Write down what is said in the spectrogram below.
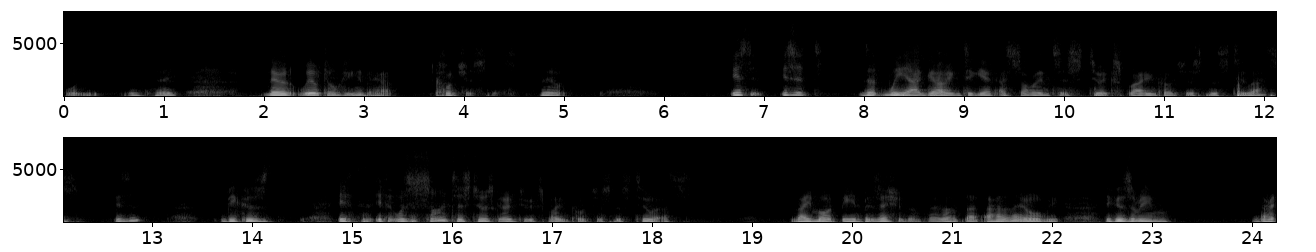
for you. Okay? Now, we are talking about consciousness. Now, is it, is it that we are going to get a scientist to explain consciousness to us? Is it? Because if if it was a scientist who was going to explain consciousness to us, they might be in possession of that, aren't they? Are they? Or be, because, I mean, they,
